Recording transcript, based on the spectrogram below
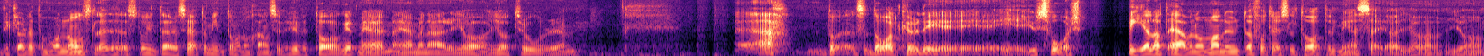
det är klart att de har någon slags... Jag står inte här och säger att de inte har någon chans överhuvudtaget. Men jag, men jag menar, jag, jag tror... Eh, ah, alltså, Dalkurd är, är ju svårspelat även om man nu inte har fått resultaten med sig. Jag, jag, jag,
